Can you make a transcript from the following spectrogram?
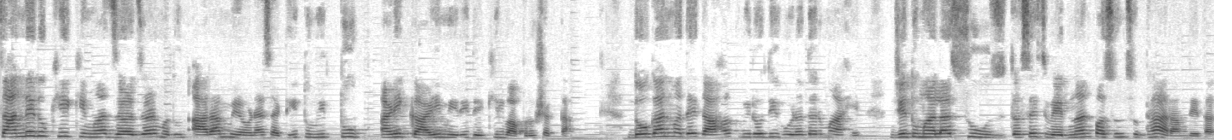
सांधेदुखी किंवा जळजळ मधून आराम मिळवण्यासाठी तुम्ही तूप आणि काळी मिरी देखील वापरू शकता. दोघांमध्ये दाहक विरोधी गुणधर्म आहेत जे तुम्हाला सूज तसेच वेदनांपासून सुद्धा आराम देतात.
